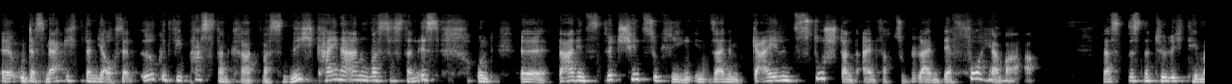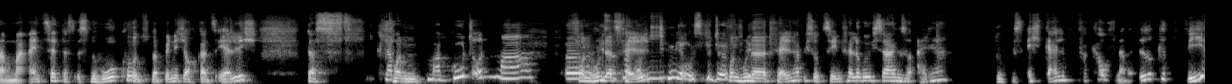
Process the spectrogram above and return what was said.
äh, und das merke ich dann ja auch selbst. Irgendwie passt dann gerade was nicht. Keine Ahnung, was das dann ist. Und äh, da den Switch hinzukriegen, in seinem geilen Zustand einfach zu bleiben, der vorher war, das ist natürlich Thema Mindset, das ist eine hohe Kunst. Da bin ich auch ganz ehrlich, das Klappt von mal gut und mal von 100 Fällen, von 100 Fällen habe ich so 10 Fälle, wo ich sage so, Alter, du bist echt geil im Verkaufen, aber irgendwie,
